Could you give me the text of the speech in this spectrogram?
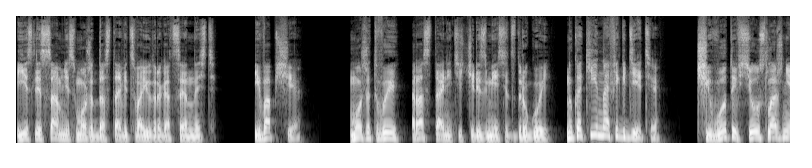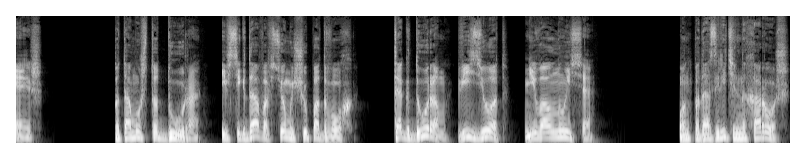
если сам не сможет доставить свою драгоценность. И вообще, может, вы расстанетесь через месяц-другой. Ну какие нафиг дети? Чего ты все усложняешь? Потому что дура, и всегда во всем ищу подвох. Так дурам везет, не волнуйся. Он подозрительно хорош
